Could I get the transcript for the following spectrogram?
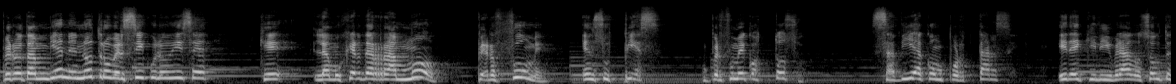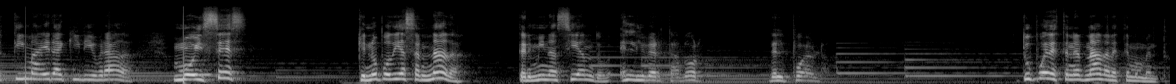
Pero también en otro versículo dice que la mujer derramó perfume en sus pies, un perfume costoso. Sabía comportarse, era equilibrado, su autoestima era equilibrada. Moisés, que no podía hacer nada, termina siendo el libertador del pueblo. Tú puedes tener nada en este momento.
